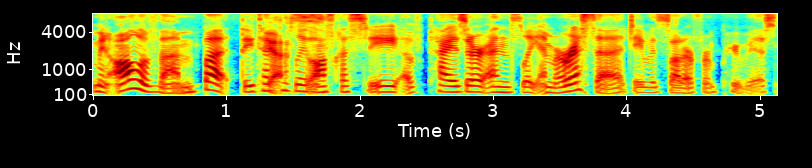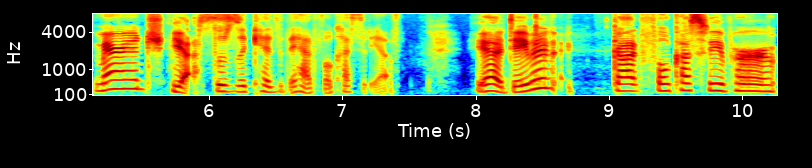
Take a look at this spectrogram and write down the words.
I mean, all of them, but they technically Yes. lost custody of Kaiser, Ensley, and Marissa, David's daughter from previous marriage. Yes. Those are the kids that they had full custody of. Yeah. David got full custody of her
